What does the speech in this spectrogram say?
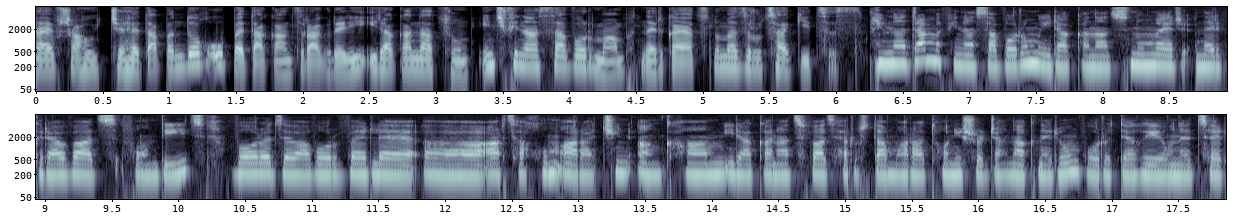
նաև շահույթ չհետապնդող ու պետական ծրագրերի իրականացում, ինչ ֆինանսավորմամբ ներկայացնում է զրուցակիցս։ Հիմնադրամը ֆինանսավորումը իրականացնում էր ներգրաված ֆոնդից, որը ձևավորվել է Արցախում առաջին անգամ իրականացված հերոստամարաթոնի շրջանակներում, որը տեղի է ունեցել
